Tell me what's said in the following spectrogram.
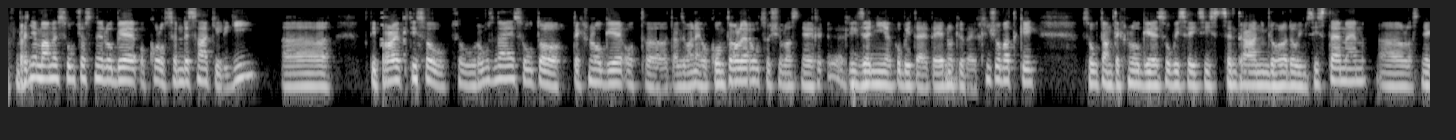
V Brně máme v současné době okolo 70 lidí. Uh, ty projekty jsou, jsou různé, jsou to technologie od eh, takzvaného kontroleru, což je vlastně řízení jakoby té, té jednotlivé křižovatky. Jsou tam technologie související s centrálním dohledovým systémem, eh, vlastně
